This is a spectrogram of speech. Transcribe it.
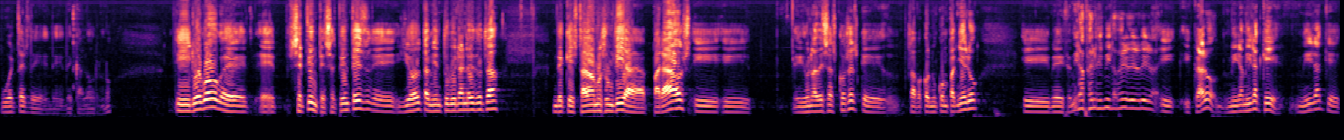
fuertes de, calor, ¿no? Y luego, eh, eh, serpientes. Serpientes, eh, yo también tuve una anécdota de que estábamos un día parados y, y, una de esas cosas que estaba con un compañero y me dice, mira Félix, mira, mira, mira, Y, y, claro, mira, mira qué, mira que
